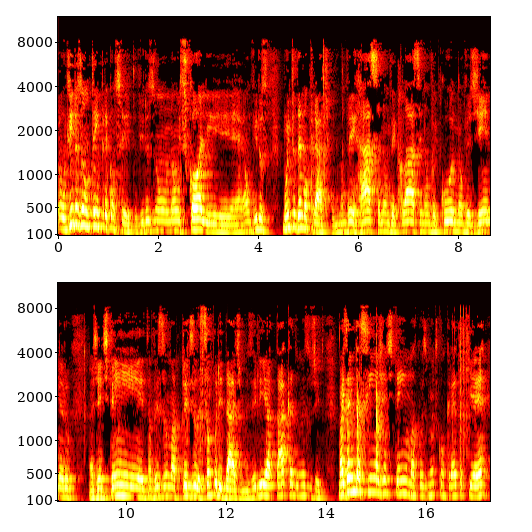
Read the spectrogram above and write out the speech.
o vírus não tem preconceito, o vírus não, não escolhe, é, é um vírus muito democrático, ele não vê raça, não vê classe, não vê cor, não vê gênero. A gente tem talvez uma predileção por idade, mas ele ataca do mesmo jeito. Mas ainda assim a gente tem uma coisa muito concreta que é,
